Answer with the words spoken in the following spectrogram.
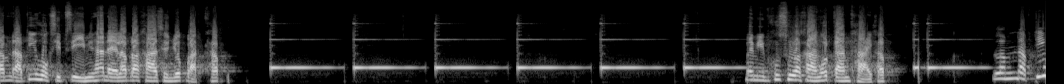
ลำดับที่หกสิบสี่มีท่านใดรับราคาเชิญยกบัตรครับ ไม่มีผู้ซื้อราคางดการขายครับ ลำดับที่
